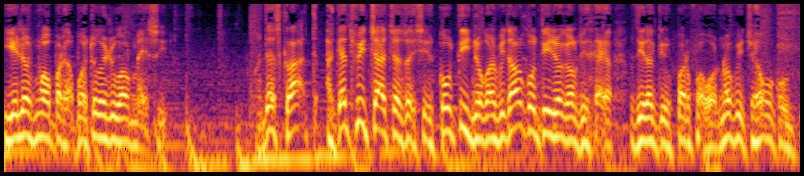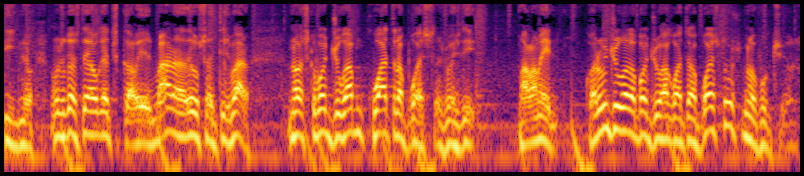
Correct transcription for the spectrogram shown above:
i ell es mou per allà, puesto que juga el Messi. Entens? Clar, aquests fitxatges així, Coutinho, quan fitxava el Coutinho, que els deia els directius, per favor, no fitxeu el Coutinho, no us gasteu aquests calés, mare de Déu sentit, mare. No, és que pot jugar amb quatre puestos, vaig dir, malament. Quan un jugador pot jugar quatre puestos, no funciona.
